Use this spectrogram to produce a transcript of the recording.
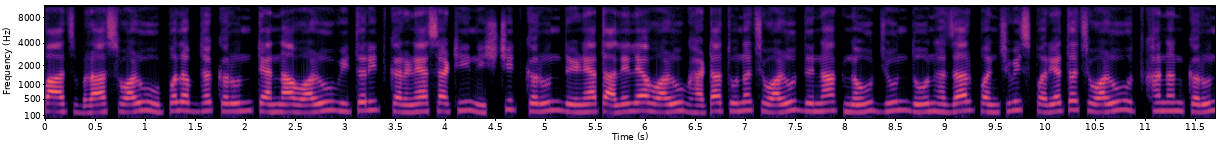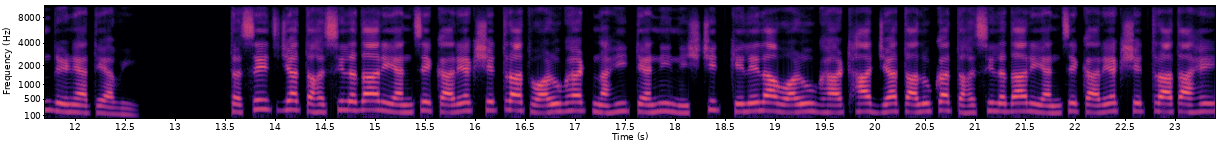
पाच ब्रास वाळू उपलब्ध करून त्यांना वाळू वितरित करण्यासाठी निश्चित करून देण्यात आलेल्या वाळू घाटातूनच वाळू दिनांक नऊ जून दोन हजार पंचवीस पर्यंतच वाळू उत्खनन करून देण्यात यावी. तसेच ज्या तहसीलदार यांचे कार्यक्षेत्रात वाळूघाट नाही त्यांनी निश्चित केलेला वाळूघाट हा ज्या तालुका तहसीलदार यांचे कार्यक्षेत्रात आहे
